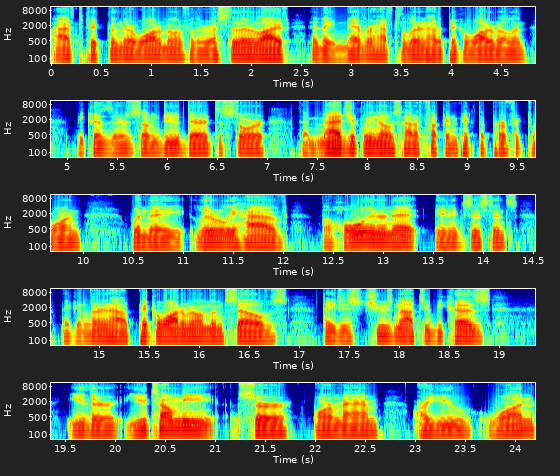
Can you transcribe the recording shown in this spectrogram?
I have to pick them their watermelon for the rest of their life, and they never have to learn how to pick a watermelon because there's some dude there at the store that magically knows how to fucking pick the perfect one when they literally have the whole internet in existence. They could learn how to pick a watermelon themselves. They just choose not to because either you tell me, sir or ma'am, are you one,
